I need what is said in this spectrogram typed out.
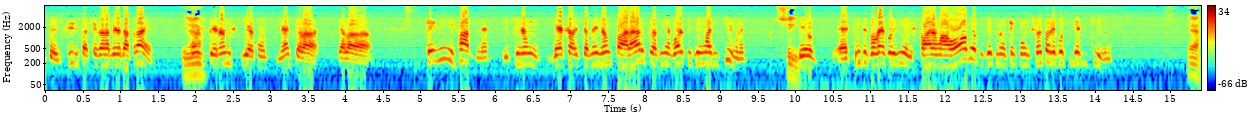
de, de para chegar na beira da praia. Então é. esperamos que, né, que, ela, que ela termine rápido, né? E que não, dessa também não pararam para vir agora pedir um aditivo, né? Sim. Porque, é, tudo e qualquer coisinha, eles param a obra, porque que não tem condições para depois pedir aditivo, né? É.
